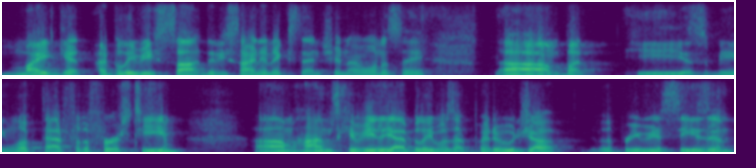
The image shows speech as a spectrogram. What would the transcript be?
might get. I believe he signed. Did he sign an extension? I want to say, um, but he is being looked at for the first team. Um, Hans Caviglia, I believe, was at Perugia the previous season,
